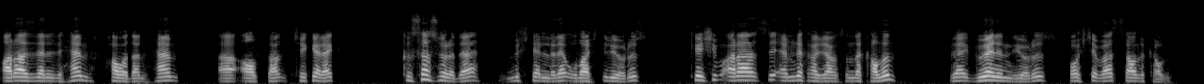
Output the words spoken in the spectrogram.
arazilerinizi hem havadan hem e, alttan çekerek kısa sürede müşterilere ulaştırıyoruz. Keşif Arazi Emlak Ajansı'nda kalın ve güvenin diyoruz. Hoşça ve sağlık kalın.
